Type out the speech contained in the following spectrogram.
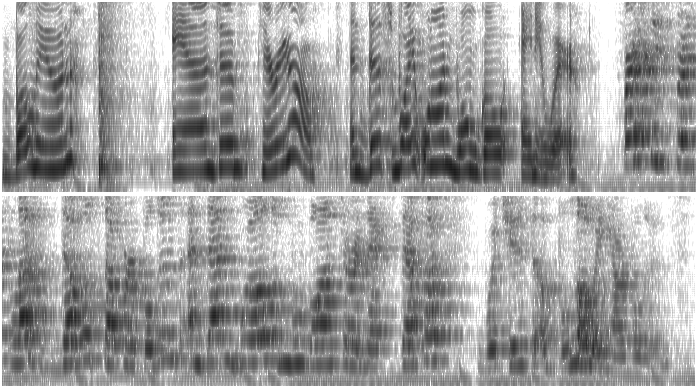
balloon and uh, here we go. And this white one won't go anywhere. First things first let's double stuff our balloons and then we'll move on to our next step which is blowing our balloons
